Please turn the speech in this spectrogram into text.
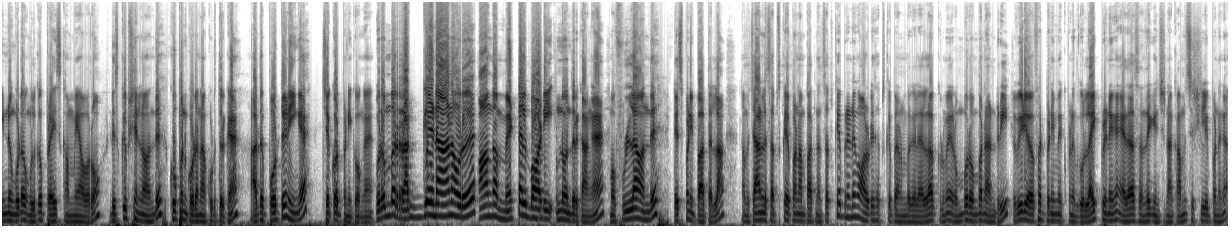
இன்னும் கூட உங்களுக்கு ப்ரைஸ் கம்மியாக வரும். டிஸ்கிரிப்ஷனில் வந்து கூப்பன் கோடை நான் கொடுத்துருக்கேன். அதை போட்டு நீங்கள் செக் அவுட் பண்ணிக்கோங்க. ரொம்ப ரக்கடான ஒரு ஆங்க மெட்டல் பாடி கொண்டு வந்திருக்காங்க. நம்ம ஃபுல்லாக வந்து டெஸ்ட் பண்ணி பார்த்துடலாம். நம்ம சேனலை சப்ஸ்கிரைப் பண்ணால் பார்த்தா சப்ஸ்கிரைப் பண்ணிடுங்க. ஆல்ரெடி சப்ஸ்கிரைப் நண்பர்கள் எல்லாருக்குமே ரொம்ப ரொம்ப நன்றி. வீடியோ எஃபர்ட் பண்ணி மேக் பண்ணதுக்கு லைக் பண்ணுங்க ஏதாவது சந்தேகிச்சுன்னா கமெண்ட் செக்ஷன் பண்ணுங்க.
